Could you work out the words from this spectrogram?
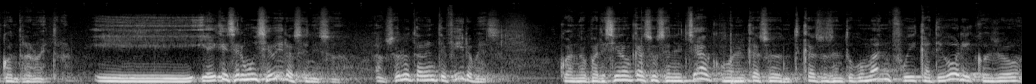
contra nuestro. Y, y hay que ser muy severos en eso, absolutamente firmes. Cuando aparecieron casos en el Chaco, en el caso, casos en Tucumán, fui categórico yo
